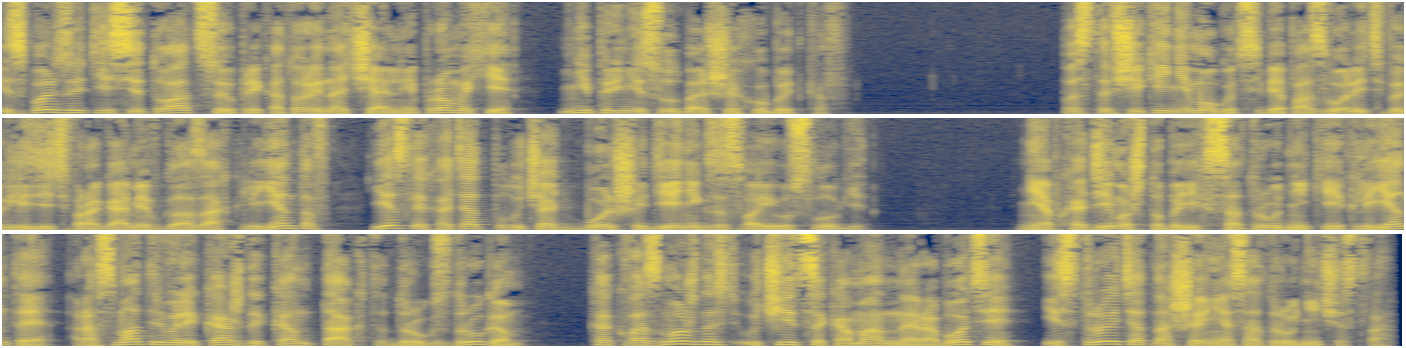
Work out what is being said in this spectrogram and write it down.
используйте ситуацию, при которой начальные промахи не принесут больших убытков. Поставщики не могут себе позволить выглядеть врагами в глазах клиентов, если хотят получать больше денег за свои услуги. Необходимо, чтобы их сотрудники и клиенты рассматривали каждый контакт друг с другом как возможность учиться командной работе и строить отношения сотрудничества.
